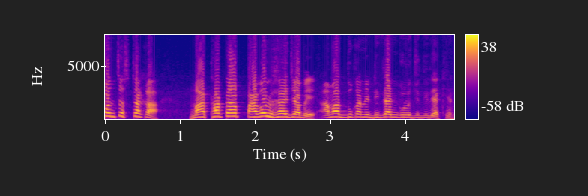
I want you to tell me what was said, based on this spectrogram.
পঞ্চাশ টাকা। মাথাটা পাগল হয়ে যাবে আমার দোকানের ডিজাইনগুলো যদি দেখেন।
